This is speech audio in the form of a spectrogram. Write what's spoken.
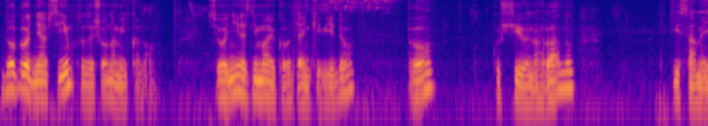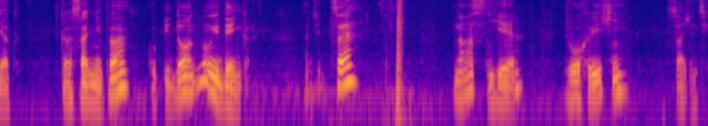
Доброго дня всім, хто зайшов на мій канал. Сьогодні я знімаю коротеньке відео про кущі винограду, такі самі як краса Дніпра, Купідон, ну і Денька. Значить, це в нас є двохрічні саджанці.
